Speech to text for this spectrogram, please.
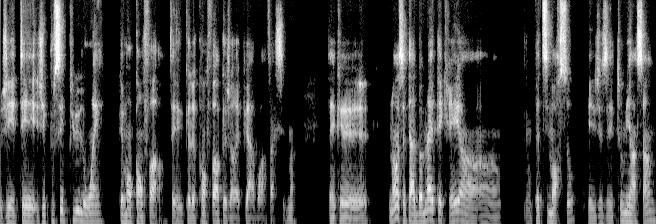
j'ai été, j'ai poussé plus loin que mon confort, tu sais, que le confort que j'aurais pu avoir facilement. Fait que, non, cet album-là a été créé en, en- en petits morceaux et je les ai tout mis ensemble.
